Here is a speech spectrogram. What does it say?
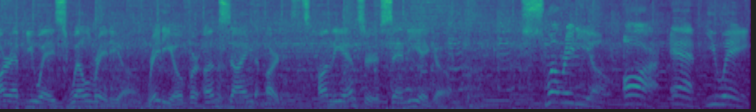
RFUA Swell Radio, radio for unsigned artists, on The Answer San Diego. Swell Radio, RFUA.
